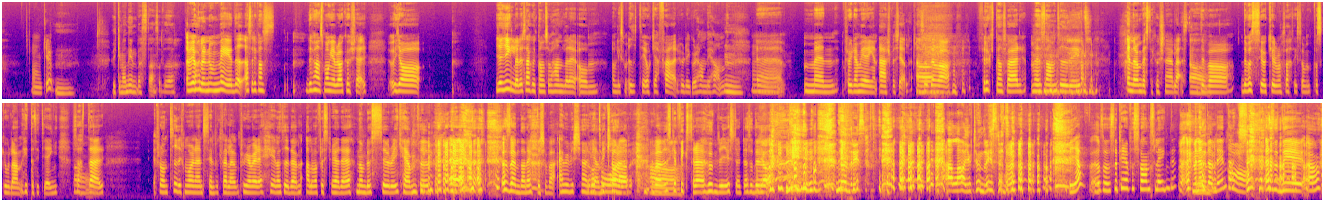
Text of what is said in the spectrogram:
Mm, kul. Mm. Vilken var din bästa Sofia? Jag håller nog med dig. Alltså det, fanns, det fanns många bra kurser. Och jag, jag gillade särskilt de som handlade om, om liksom IT och affär, hur det går hand i hand. Mm. Eh, men programmeringen är speciell. Alltså Ah. den var fruktansvärd men samtidigt en av de bästa kurserna jag läst. Ah. Det, var, det var så kul, man satt liksom på skolan, hittade sitt gäng, satt Ah. där från tidigt på morgonen till sent på kvällen, programmerade hela tiden, alla var frustrerade, någon blev sur och gick hem typ. Eh, och sen dagen efter så bara, nej men vi kör igen, vi klarar det. Jag bara, vi ska Ah. fixa det här hundregistret. Alltså det Ja. Hundregistret. Alla har gjort hundregistret. Japp, och så sortera på svanslängd. Men ändå, det är en tax. Alltså det, ja.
